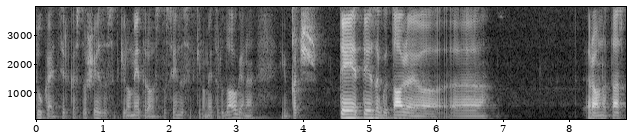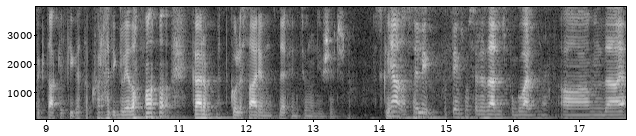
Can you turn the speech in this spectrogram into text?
tukaj, cirka 160 km, 170 km dolge. Ne. In pač te, te zagotavljajo uh, ravno ta spektakel, ki ga tako radi gledamo, kar kolesarjem definitivno ni všeč. No. Sklepam. Ja, no, seli, o tem smo se že zadnjič pogovarjali. ne. Um, da ja,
